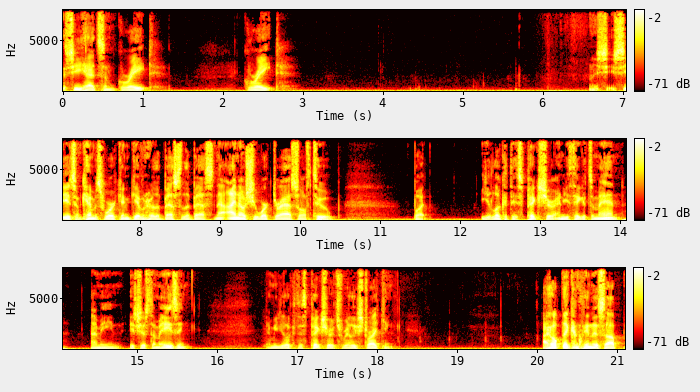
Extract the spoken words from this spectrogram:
She had some great, great. She, she had some chemists working, giving her the best of the best. Now I know she worked her ass off too, but you look at this picture and you think it's a man. I mean, it's just amazing. I mean, you look at this picture, it's really striking. I hope they can clean this up,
